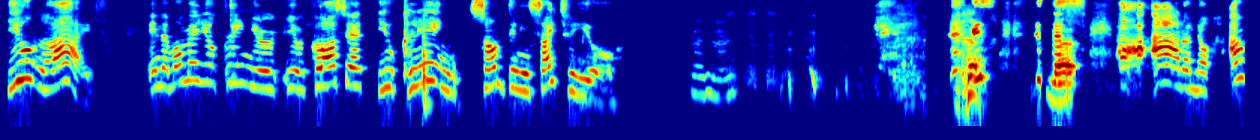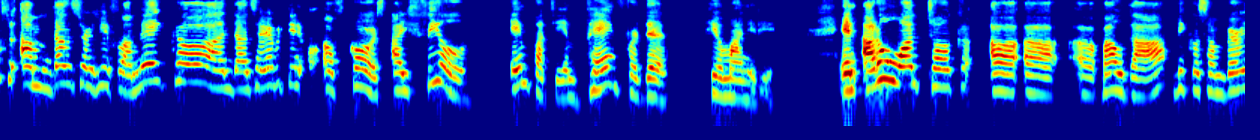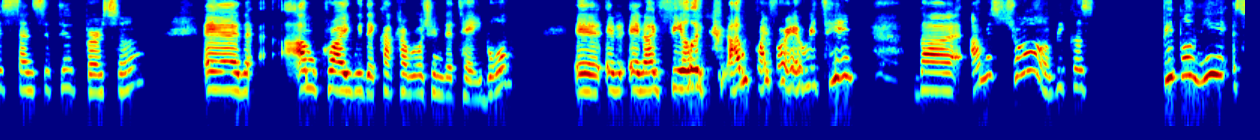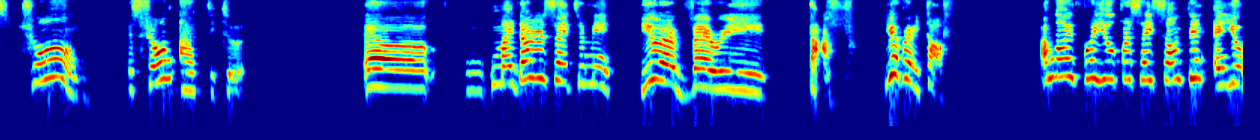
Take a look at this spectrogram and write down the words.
your life in the moment you clean your your closet you clean something inside to you Mhm. it's, it's That- this, I, I don't know. I'm I'm dancer here flamenco and dancer everything. Of course, I feel empathy and pain for the humanity, and I don't want to talk uh, uh, about that because I'm very sensitive person, and I'm crying with the cockroach in the table, and, and, and I feel like I'm crying for everything, but I'm strong because people need a strong a strong attitude. Uh, my daughter said to me, "You are very tough. You're very tough. I'm going for you for say something, and you."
